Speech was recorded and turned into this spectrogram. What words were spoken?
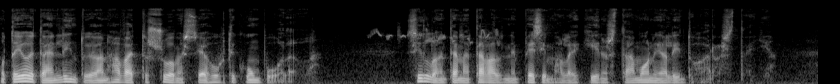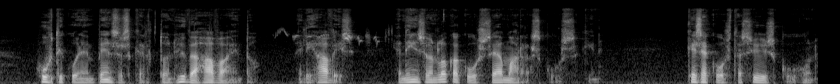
mutta joitain lintuja on havaittu Suomessa jo huhtikuun puolella. Silloin tämä tavallinen pesimale kiinnostaa monia lintuharrastajia. Huhtikuinen pensaskerttu on hyvä havainto, eli havis, ja niin se on lokakuussa ja marraskuussakin. Kesäkuusta syyskuuhun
